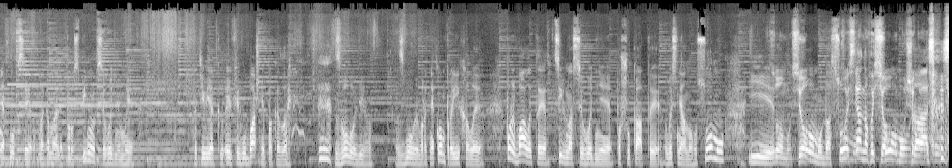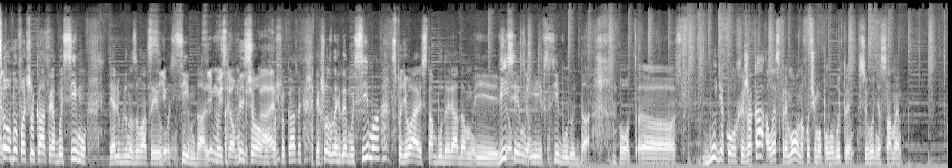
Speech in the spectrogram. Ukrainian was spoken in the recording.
Вітання, хлопці, на каналі про спінінг. Сьогодні ми хотів як Ельфіву башню показати з Володією, з Вовою Воротняком приїхали порибалити. Ціль у нас сьогодні пошукати весняного сому і Сому, сьому. сому, да, сому, Весняного сьому пошукати. Да, сому пошукати або сіму. Я люблю називати його сім далі. Сіму і сьому І сьому пошукати. Якщо знайдемо сіма, сподіваюсь, там буде рядом і вісім, Сьому, сьому, і так. всі будуть. Да. От, е, будь-якого хижака, але спрямовано хочемо половити сьогодні саме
